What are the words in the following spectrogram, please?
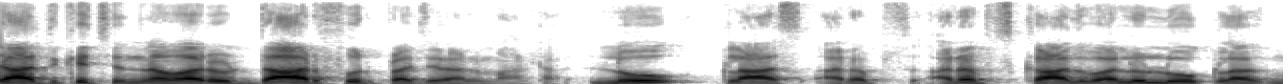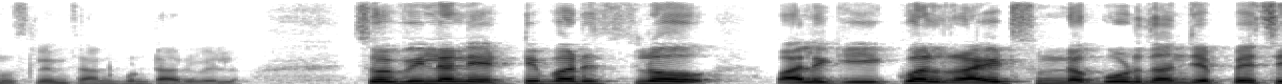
జాతికి చెందినవారు దార్ఫూర్ ప్రజలు అనమాట లో క్లాస్ అరబ్స్. అరబ్స్ కాదు వాళ్ళు లో క్లాస్ ముస్లిమ్స్ అనుకుంటారు వీళ్ళు. సో వీళ్ళని ఎట్టి పరిస్థితిలో వాళ్ళకి ఈక్వల్ రైట్స్ ఉండకూడదు అని చెప్పేసి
